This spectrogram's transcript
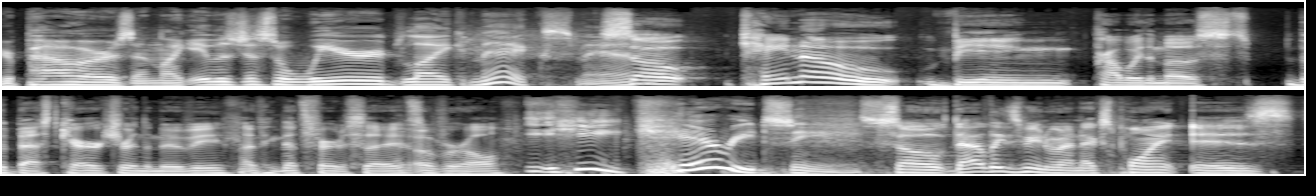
your powers," and like it was just a weird like mix, man. So Kano being probably the most, the best character in the movie. I think that's fair to say overall. he- carried scenes. So that leads me to my next point is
